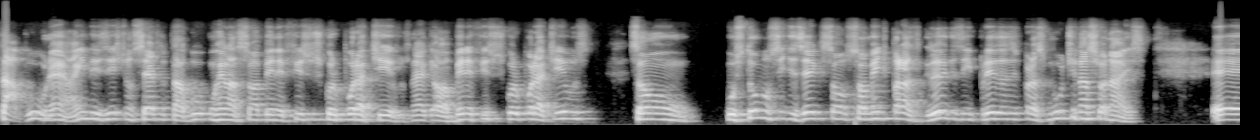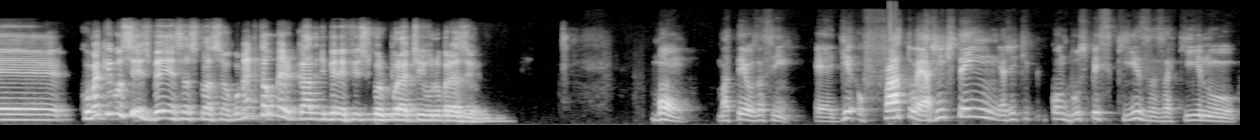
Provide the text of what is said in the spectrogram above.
tabu, né? Ainda existe um certo tabu com relação a benefícios corporativos, né? Ó, benefícios corporativos são costumam se dizer que são somente para as grandes empresas e para as multinacionais. É, como é que vocês veem essa situação? Como é que está o mercado de benefícios corporativos no Brasil? Bom, Matheus, assim, é, de, o fato é, a gente tem, a gente conduz pesquisas aqui no,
